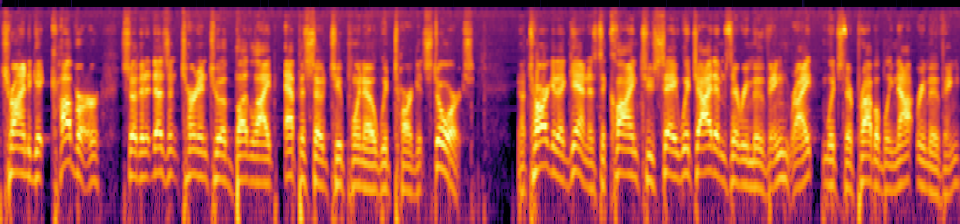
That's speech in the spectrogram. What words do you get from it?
trying to get cover so that it doesn't turn into a Bud Light episode 2.0 with Target stores. Now, Target, again, has declined to say which items they're removing, right? Which they're probably not removing.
